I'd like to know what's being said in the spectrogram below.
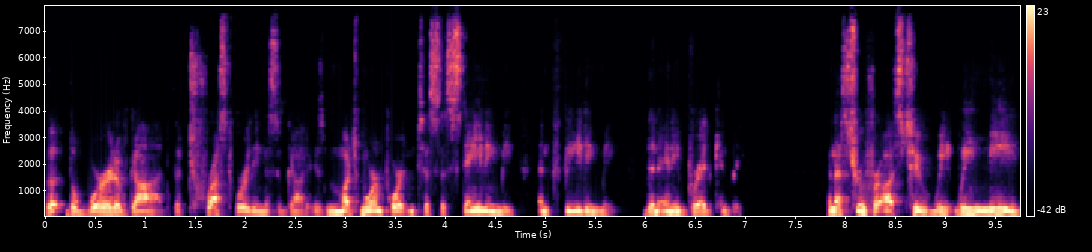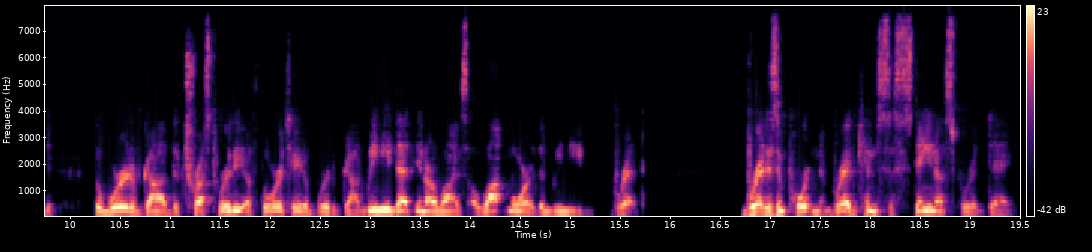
the, the word of God, the trustworthiness of God is much more important to sustaining me and feeding me than any bread can be. And that's true for us too. We we need the word of God, the trustworthy, authoritative word of God. We need that in our lives a lot more than we need bread. Bread is important. Bread can sustain us for a day.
